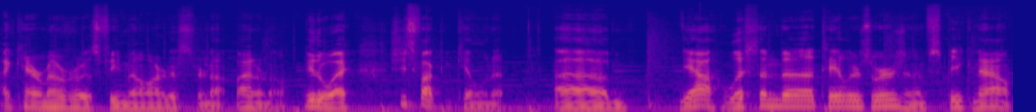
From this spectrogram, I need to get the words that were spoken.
I can't remember if it was female artist or not. I don't know. Either way, she's fucking killing it. Um, yeah, listen to Taylor's version of Speak Now.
